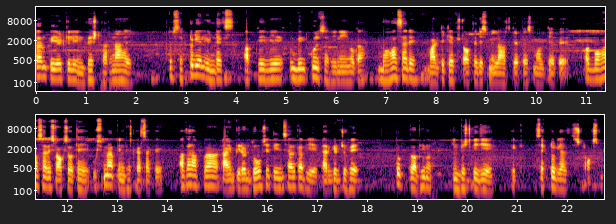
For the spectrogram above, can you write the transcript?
टर्म पीरियड के लिए इन्वेस्ट करना है तो सेक्टोरियल इंडेक्स आपके लिए बिल्कुल सही नहीं होगा। बहुत सारे मल्टी कैप स्टॉक्स है जिसमें लार्ज कैप है स्मॉल कैप है, और बहुत सारे स्टॉक्स होते हैं, उसमें आप इन्वेस्ट कर सकते हैं। अगर आपका टाइम पीरियड दो से तीन साल का भी है टारगेट जो है तो कभी मत इन्वेस्ट कीजिए एक सेक्टोरियल स्टॉक्स में।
